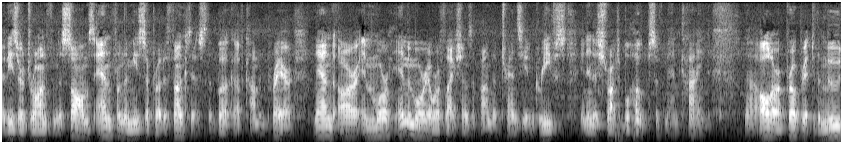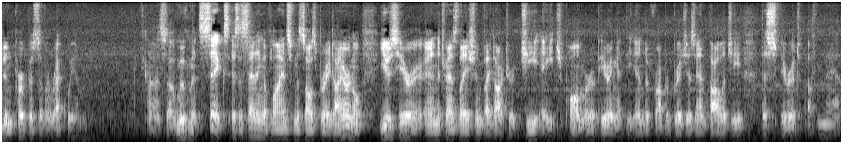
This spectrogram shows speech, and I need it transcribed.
Uh, these are drawn from the Psalms and from the Missa Pro Defunctis, the Book of Common Prayer, and are immor- immemorial reflections upon the transient griefs and indestructible hopes of mankind. Uh, all are appropriate to the mood and purpose of a requiem. Uh, so, movement six is a setting of lines from the Salisbury Diurnal, used here in the translation by Dr. G. H. Palmer, appearing at the end of Robert Bridges' anthology, The Spirit of Man.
